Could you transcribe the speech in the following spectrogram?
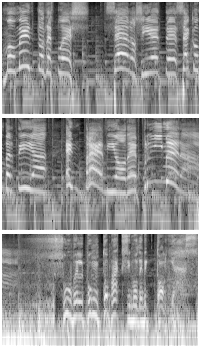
Momentos después, 07 se convertía en premio de primera. Sube el punto máximo de victorias.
